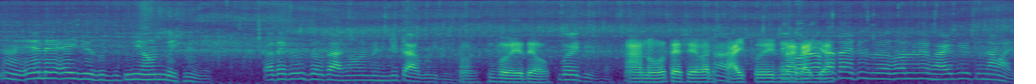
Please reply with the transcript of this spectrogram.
হ্যাঁ, এনে এই যে তুমি এখন মেশিন আমার আগুই দিবে হ্যাঁ, বয়ে দাও। বই দিবে আনো তেসে এবার হ্যাঁ। পাইপ না গাইয়া। কথা একটু জল নিয়ে ভাই একটু নামাই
